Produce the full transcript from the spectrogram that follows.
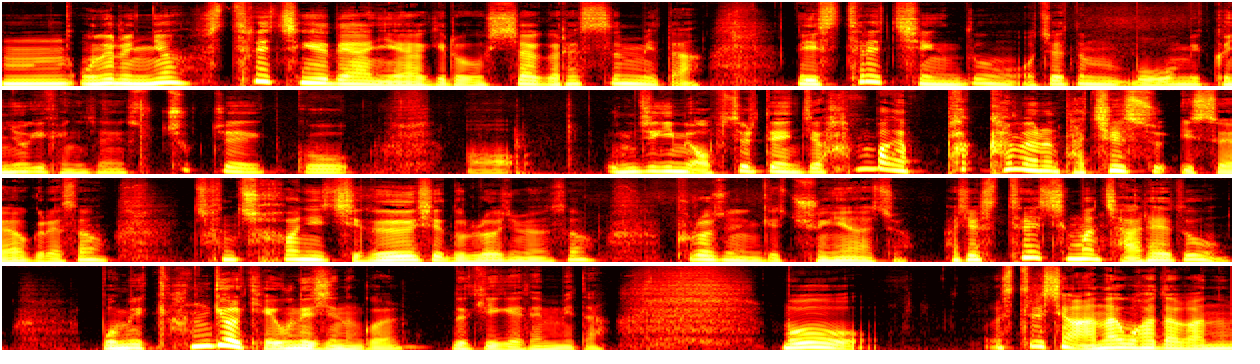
음, 오늘은요. 스트레칭에 대한 이야기로 시작을 했습니다. 이 스트레칭도 어쨌든 몸이 근육이 굉장히 수축돼 있고 어, 움직임이 없을 때 이제 한 방에 팍 하면은 다칠 수 있어요. 그래서 천천히 지그시 눌러주면서 풀어주는 게 중요하죠. 사실 스트레칭만 잘해도 몸이 한결 개운해지는 걸 느끼게 됩니다. 뭐 스트레칭 안 하고 하다가는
